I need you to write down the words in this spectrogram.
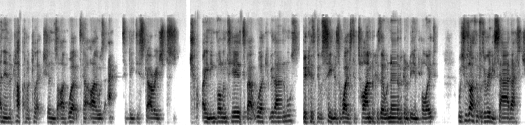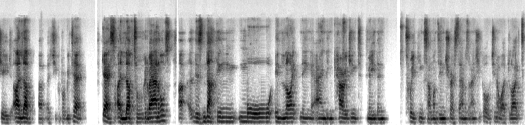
And in a couple of collections I've worked at, I was actively discouraged training volunteers about working with animals because it was seen as a waste of time because they were never going to be employed, which was I thought was a really sad attitude. I love, as you could probably tell, guess I love talking about animals. Uh, there's nothing more enlightening and encouraging to me than tweaking someone's interest Amazon actually, oh, do you know I'd like to,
